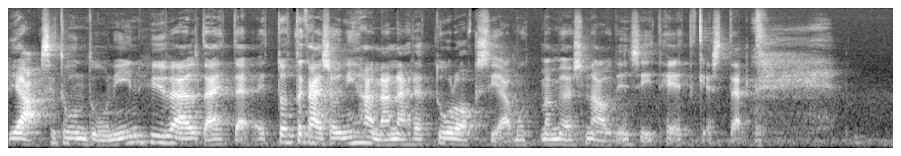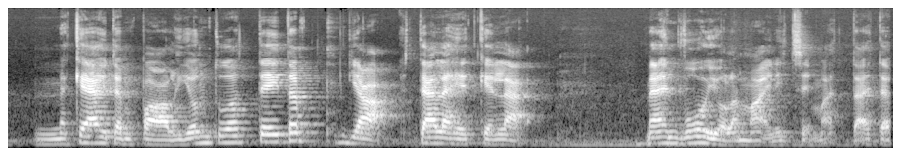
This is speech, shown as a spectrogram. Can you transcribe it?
ja se tuntuu niin hyvältä, että, että totta kai se on ihana nähdä tuloksia, mutta mä myös nautin siitä hetkestä mä käytän paljon tuotteita ja tällä hetkellä mä en voi olla mainitsematta, että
